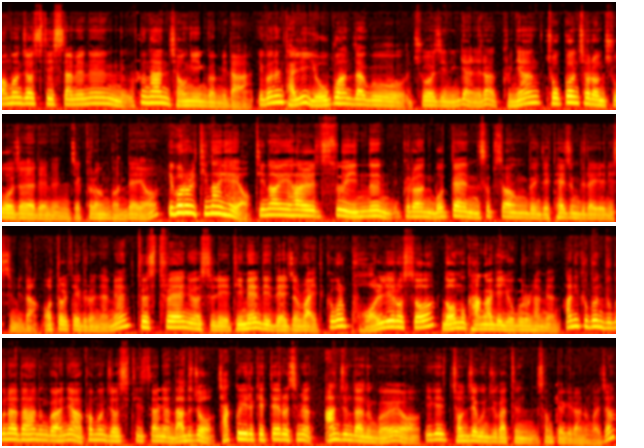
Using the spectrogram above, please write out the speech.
커먼 저스티스 하면은 흔한 정의인 겁니다. 이거는 달리 요구한다고 주어지는 게 아니라 그냥 조건처럼 주어져야 되는 이제 그런 건데요. 이거를 디나이해요. 디나이할 수 있는 그런 못된 습성도 이제 대중들에게는 있습니다. 어떨 때 그러냐면 to strenuously demanded as a right. 그걸 권리로서 너무 강하게 요구를 하면 아니 그건 누구나 다 하는 거 아니야. 커먼 저스티스 아니야. 나도 줘. 자꾸 이렇게 때를 쓰면 안 준다는 거예요. 이게 전제군주 같은 성 격이라는 거죠.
